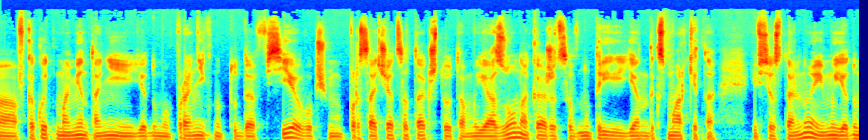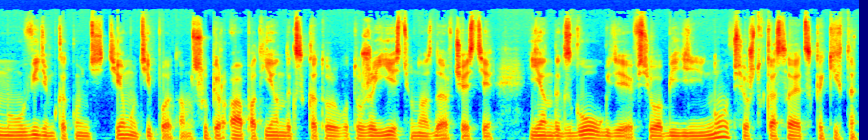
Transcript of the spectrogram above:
А, в какой-то момент они, я думаю, проникнут туда все, в общем, просочатся так, что там и Озон окажется внутри Яндекс Маркета и все остальное. И мы, я думаю, увидим какую-нибудь тему типа там супер ап от Яндекса, который вот уже есть у нас, да, в части Яндекс Go, где все объединено, все, что касается каких-то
